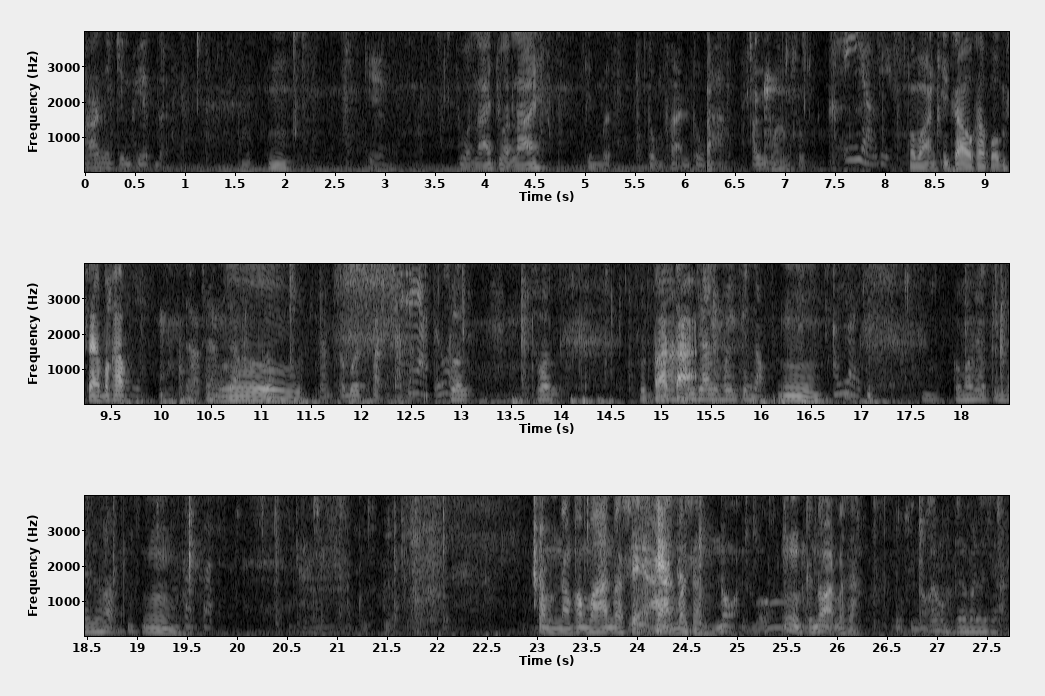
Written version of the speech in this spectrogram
บ้านยังกินเผ็ดเลยอืมเก่งจวดร้ายจวดร้ายกินเบิดตุ่มผ่านตุ่มเอาอยู่ความสุขอีอย่างดิประหวานที่เก่าครับ ผมแซ่บปะครับ ครับเออเอาเบิดผัดแซ่บด้วยส่วนส่วนสุดปลาตาฉันไม่เคยกินหรอกอืมอร่อยก็ไม่เคยกินแต่ทุกท่านอืมปัดคำนำคำหวานมาแสะแห้งมาสั่นนอนบ่อืมคือนอดมาสั่นกินนอนเอ้าได้มาได้จ่าย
